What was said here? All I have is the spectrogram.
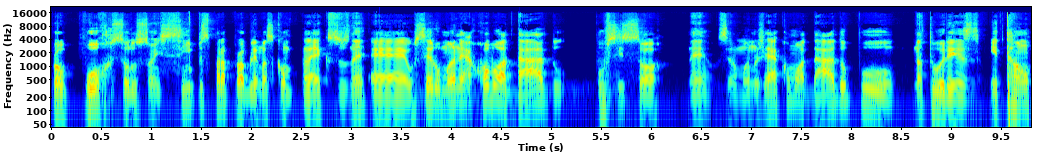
propor soluções simples para problemas complexos, né? É, o ser humano é acomodado por si só. Né? O ser humano já é acomodado por natureza. Então,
